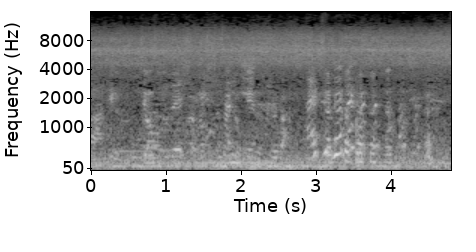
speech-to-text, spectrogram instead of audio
把这个教我们这什么十三种面的吃法。哎，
